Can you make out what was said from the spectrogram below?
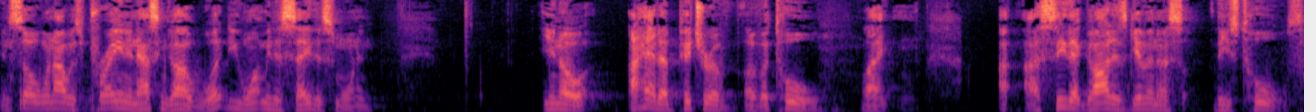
And so when I was praying and asking God, what do you want me to say this morning? you know, I had a picture of, of a tool. Like, I, I see that God has given us these tools.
